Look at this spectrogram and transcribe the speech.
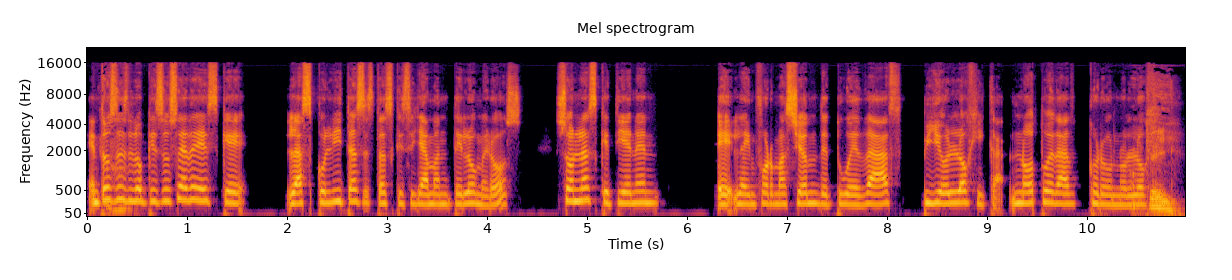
Entonces lo que sucede es que las colitas estas que se llaman telómeros son las que tienen eh, la información de tu edad biológica, no tu edad cronológica.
